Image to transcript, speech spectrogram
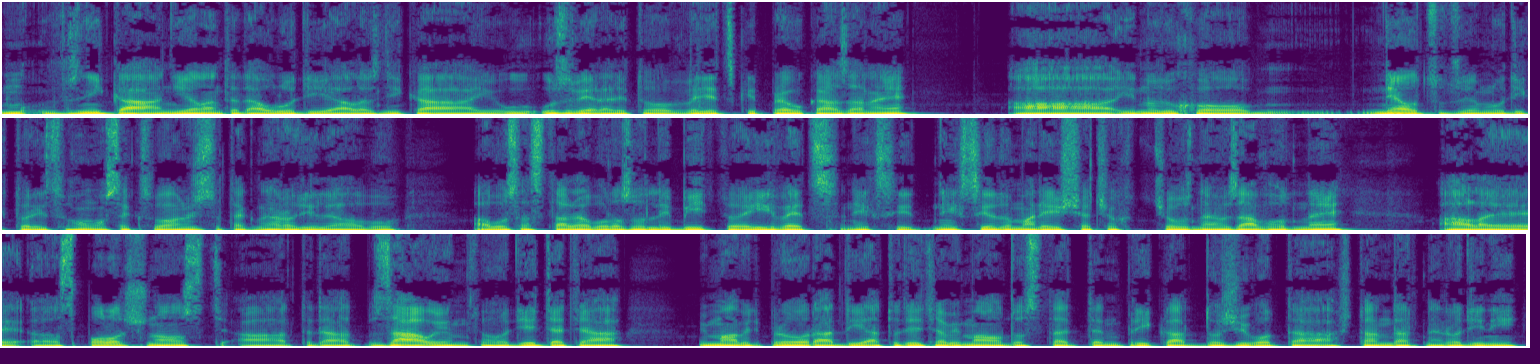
vzniká nielen teda u ľudí, ale vzniká aj u, u zvierat, je to vedecky preukázané a jednoducho neodsudzujem ľudí, ktorí sú homosexuálni, že sa tak narodili alebo, alebo sa stali alebo rozhodli byť, to je ich vec, nech si, nech si doma riešia, čo, čo uznajú za vhodné, ale e, spoločnosť a teda záujem toho dieťaťa by mal byť prvorady a to dieťa by malo dostať ten príklad do života štandardnej rodiny,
